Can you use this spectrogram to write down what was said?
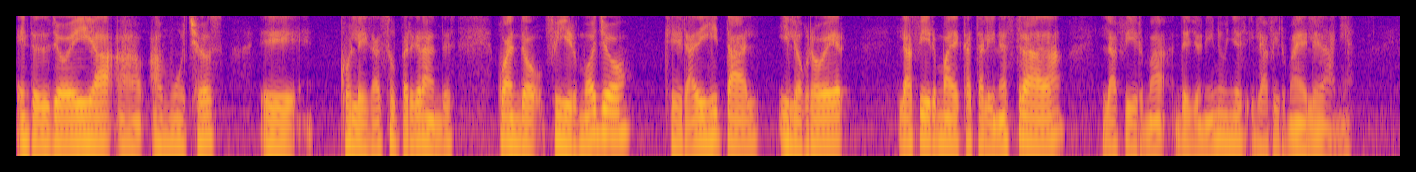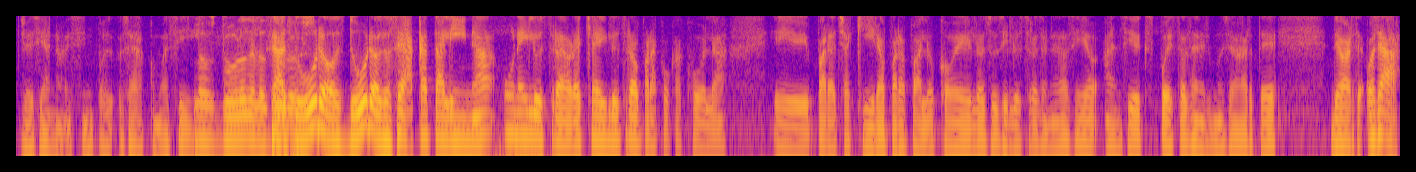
Entonces yo veía a, muchos eh, colegas súper grandes, cuando firmo yo, que era digital, y logro ver la firma de Catalina Estrada, la firma de Johnny Núñez y la firma de Ledania. Yo decía, no, es imposible, o sea, ¿cómo así? Los duros de los duros. O sea, duros, duros. O sea, Catalina, una ilustradora que ha ilustrado para Coca-Cola, eh, para Shakira, para Pablo Coelho, sus ilustraciones han sido, han sido expuestas en el Museo de Arte de Barcelona. O sea,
